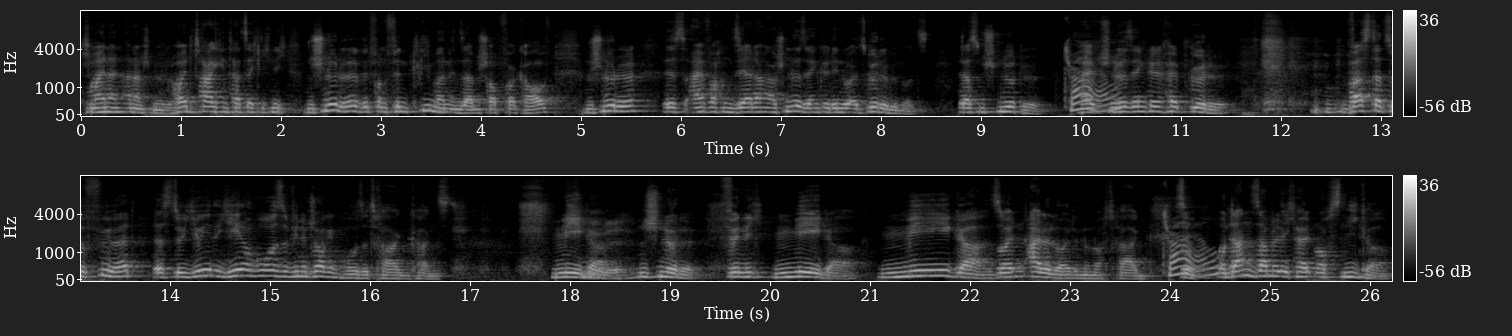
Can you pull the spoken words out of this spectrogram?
Ich meine einen anderen Schnürdel. Heute trage ich ihn tatsächlich nicht. Ein Schnürdel wird von Finn Kliman in seinem Shop verkauft. Ein Schnürdel ist einfach ein sehr langer Schnürsenkel, den du als Gürtel benutzt. Das ist ein Schnürdel. Halb Schnürsenkel, halb Gürtel. Was dazu führt, dass du jede, jede Hose wie eine Jogginghose tragen kannst. Mega. Schnürdel. Ein Schnürdel. Finde ich mega. Mega. Sollten alle Leute nur noch tragen. So, und dann sammle ich halt noch Sneaker.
